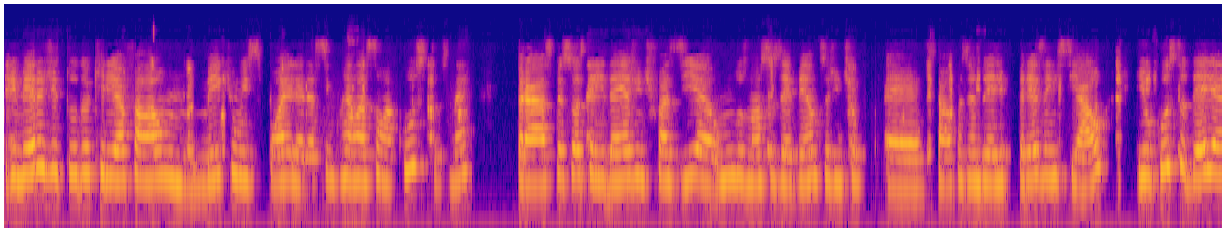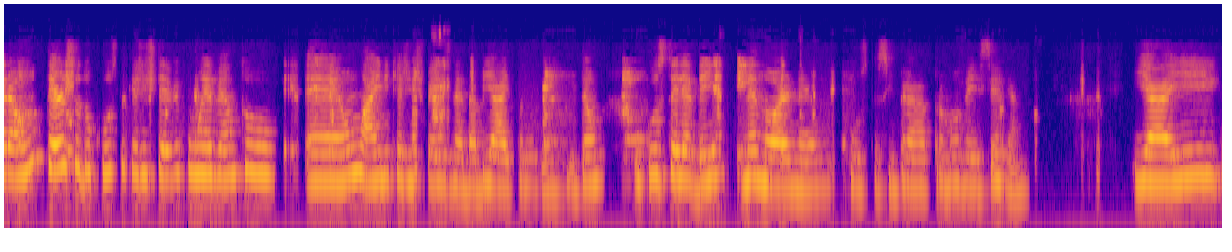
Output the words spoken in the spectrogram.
Primeiro de tudo, eu queria falar um meio que um spoiler assim com relação a custos, né? Para as pessoas terem ideia, a gente fazia um dos nossos eventos, a gente é, estava fazendo ele presencial e o custo dele era um terço do custo que a gente teve com o evento é, online que a gente fez, né, da BI, por exemplo. Então, o custo ele é bem menor, né, o custo assim para promover esse evento. E aí,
